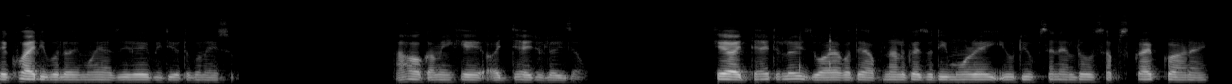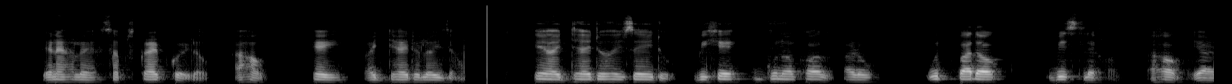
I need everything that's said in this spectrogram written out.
দেখুৱাই দিবলৈ মই আজিৰ এই ভিডিঅ'টো বনাইছোঁ। আহক আমি সেই অধ্যায়টোলৈ যাওঁ। সেই অধ্যায়টোলৈ যোৱাৰ আগতে আপোনালোকে যদি মোৰ এই ইউটিউব চেনেলটো ছাবস্ক্ৰাইব কৰা নাই তেনেহ'লে ছাবস্ক্ৰাইব কৰি লওক। আহক সেই অধ্যায়টোলৈ যাওঁ। সেই অধ্যায়টো হৈছে এইটো বিশেষ গুণফল আৰু উৎপাদক বিশ্লেষণ। আহক ইয়াৰ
